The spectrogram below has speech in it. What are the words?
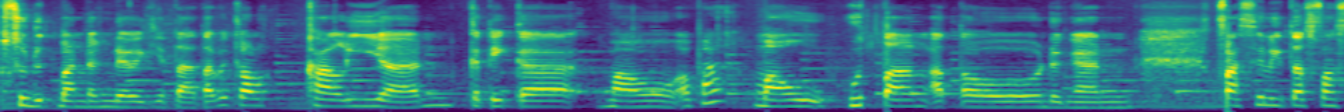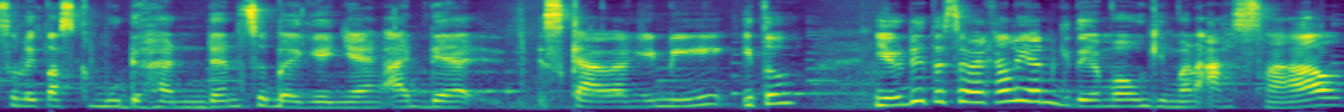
sudut pandang dari kita tapi kalau kalian ketika mau apa mau hutang atau dengan fasilitas-fasilitas kemudahan dan sebagainya yang ada sekarang ini itu ya udah terserah kalian gitu ya mau gimana asal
